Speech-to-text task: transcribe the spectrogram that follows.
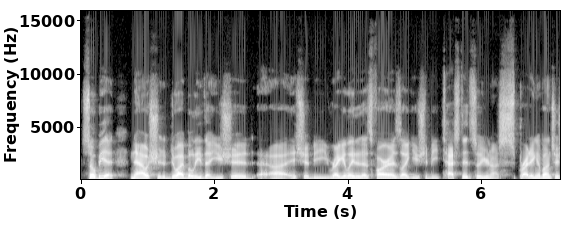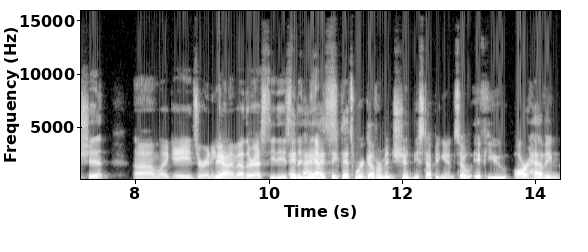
so be it. Now, should, do I believe that you should uh, it should be regulated as far as like you should be tested so you're not spreading a bunch of shit um, like AIDS or any Yeah. kind of other STDs? And then I, I think that's where government should be stepping in. So if you are having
